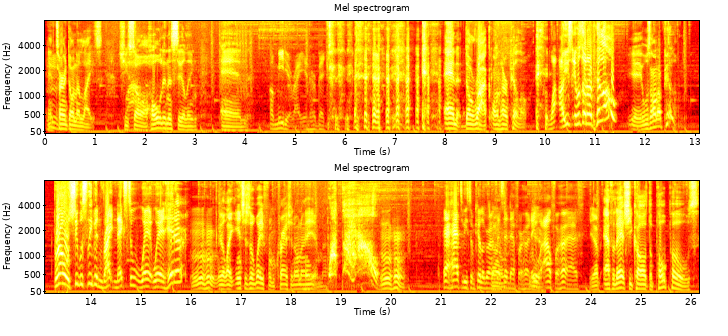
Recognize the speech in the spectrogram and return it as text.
Mm. and turned on the lights. She saw a hole in the ceiling and a meteorite in her bedroom. and the rock on her pillow. wow. Are you, it was on her pillow? yeah, it was on her pillow. Bro, she was sleeping right next to where, where it hit her? Mm-hmm. It was like inches away from crashing on her head, man. What the hell? Mm-hmm. There had to be some kilograms that Um, said that for her. They yeah. were out for her ass. Yep. After that, she called the popos.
